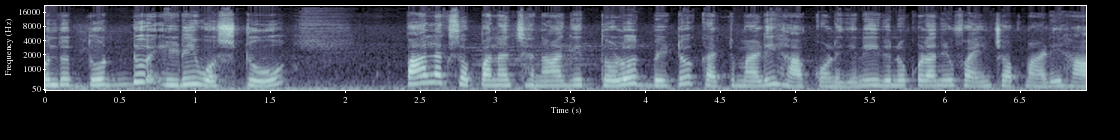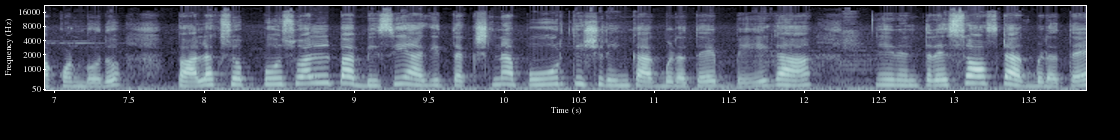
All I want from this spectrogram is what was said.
ಒಂದು ದೊಡ್ಡ ಇಡಿವಷ್ಟು ಪಾಲಕ್ ಸೊಪ್ಪನ್ನು ಚೆನ್ನಾಗಿ ತೊಳೆದ್ಬಿಟ್ಟು ಕಟ್ ಮಾಡಿ ಹಾಕ್ಕೊಂಡಿದ್ದೀನಿ ಇದನ್ನು ಕೂಡ ನೀವು ಫೈನ್ ಚಾಪ್ ಮಾಡಿ ಹಾಕ್ಕೊಳ್ಬೋದು ಪಾಲಕ್ ಸೊಪ್ಪು ಸ್ವಲ್ಪ ಬಿಸಿ ಆಗಿದ ತಕ್ಷಣ ಪೂರ್ತಿ ಶ್ರಿಂಕ್ ಆಗಿಬಿಡುತ್ತೆ. ಬೇಗ ಏನಂತಾರೆ ಸಾಫ್ಟ್ ಆಗಿಬಿಡುತ್ತೆ.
